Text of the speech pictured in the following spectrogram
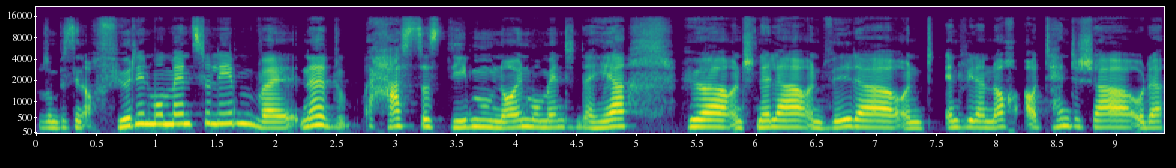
so ein bisschen auch für den Moment zu leben, weil ne, du hast es jedem neuen Moment hinterher höher und schneller und wilder und entweder noch authentischer oder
